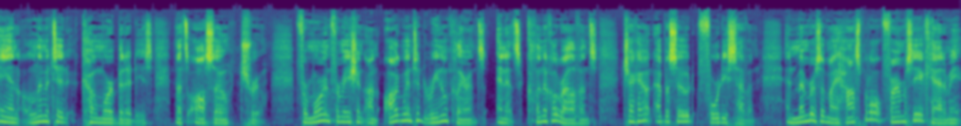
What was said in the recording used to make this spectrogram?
and limited comorbidities. That's also true. For more information on augmented renal clearance and its clinical relevance, check out episode 47. And members of my hospital pharmacy academy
